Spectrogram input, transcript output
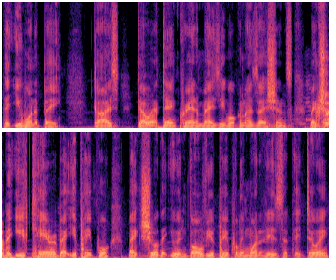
that you want to be guys. Go out there and create amazing organizations. Make sure that you care about your people. Make sure that you involve your people in what it is that they're doing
